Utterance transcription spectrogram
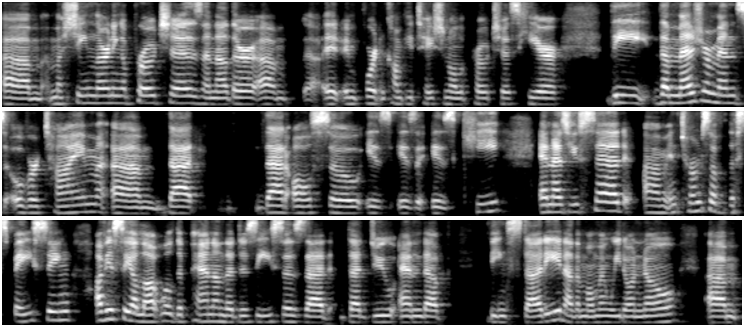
um, machine learning approaches and other um, uh, important computational approaches here. The, the measurements over time um, that, that also is, is, is key. And as you said, um, in terms of the spacing, obviously a lot will depend on the diseases that, that do end up being studied. At the moment, we don't know. Um,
